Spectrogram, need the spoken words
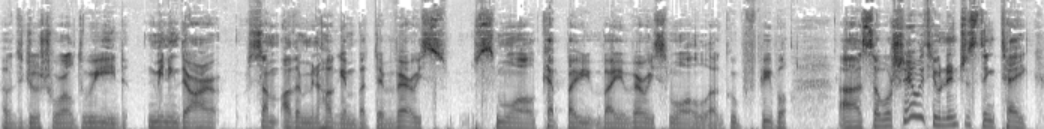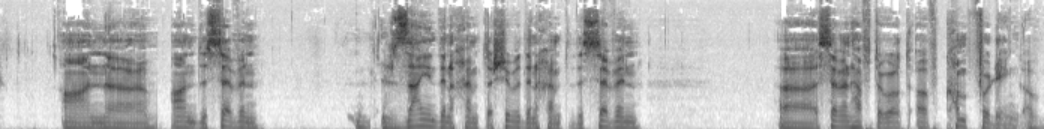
of the Jewish world, read, meaning there are some other minhagim, but they're very s- small, kept by, by a very small uh, group of people. Uh, so we'll share with you an interesting take on uh, on the seven Zayin Dinachemta, Shiva Dinachemta, the seven uh, seven haftarot of comforting, of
